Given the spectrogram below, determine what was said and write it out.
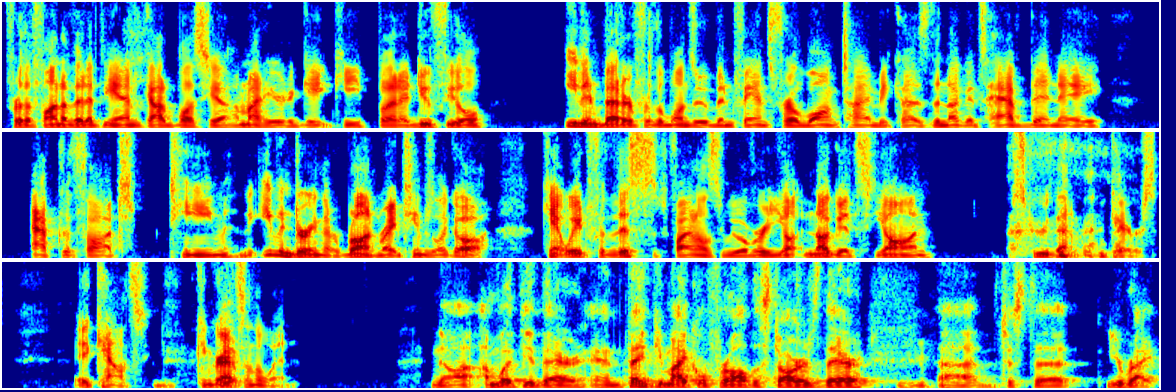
for the fun of it at the end, God bless you. I'm not here to gatekeep, but I do feel even better for the ones who have been fans for a long time because the Nuggets have been a afterthought team, even during their run, right? Teams are like, oh, can't wait for this finals to be over. Y- Nuggets, yawn. Screw them. Who cares? It counts. Congrats on the win. No, I'm with you there. And thank you, Michael, for all the stars there. Mm-hmm. Uh, just uh, you're right.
